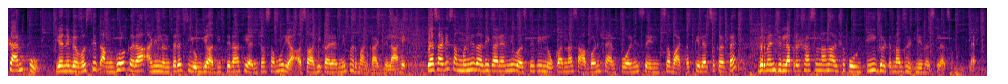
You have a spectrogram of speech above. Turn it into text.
शॅम्पू याने व्यवस्थित आंघोळ करा आणि नंतरच योगी आदित्यनाथ यांच्यासमोर या असं अधिकाऱ्यांनी फरमान काढलेलं आहे. यासाठी संबंधित अधिकाऱ्यांनी वस्तीतील लोकांना साबण शॅम्पू आणि सेंटचं वाटप केल्याचं कळत आहे दरम्यान जिल्हा प्रशासनानं अशी कोणतीही घटना घडली नसल्याचं म्हटलंय.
